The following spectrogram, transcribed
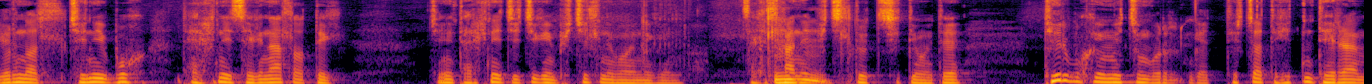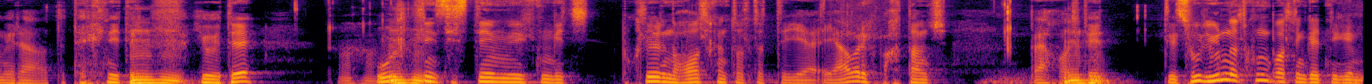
ер нь бол чиний бүх тархины сигналуудыг чиний тархины жижигэн бичил нөгөө нэг юм цахилгааны бичлэлүүд ч гэдэг юм уу те? Тэр бүх юм чинь бүр ингээд тэр ч одоо хитэн терамера одоо тархины тэр юу те? Үйлдэлийн системийг ингэж бүхлээр нь хуулахын тулд одоо ямар их багтаамж байх бол тэгээд тэгээд сүүл ер нь бол хүн бол ингээд нэг юм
